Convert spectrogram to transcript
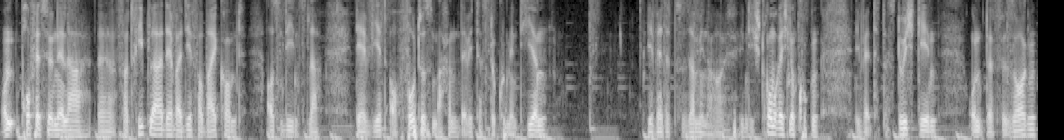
und ein professioneller äh, Vertriebler, der bei dir vorbeikommt, Außendienstler, der wird auch Fotos machen, der wird das dokumentieren. Ihr werdet zusammen in die Stromrechnung gucken, ihr werdet das durchgehen und dafür sorgen,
